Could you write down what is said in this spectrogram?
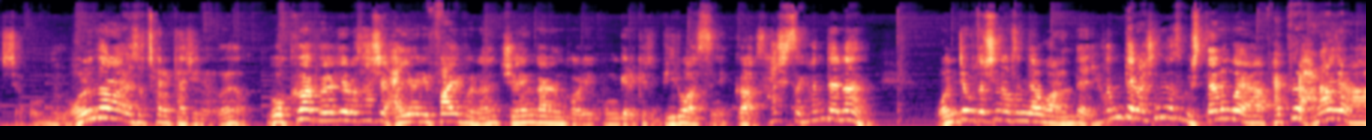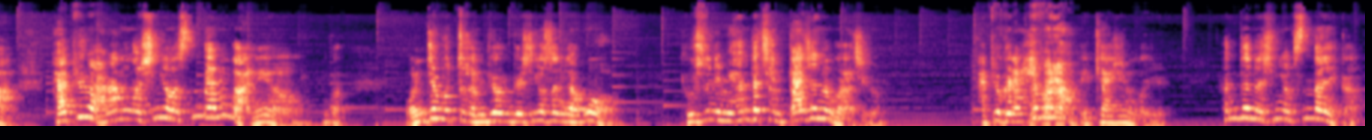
진짜. 뭐, 뭐 어느 나라에서 차를 타시는 거예요? 뭐 그와 별개로 사실 아이오닉 5는 주행 가는 거리 공개를 계속 미뤄왔으니까 사실상 현대는 언제부터 신경 썼냐고 하는데 현대가 신경 쓰고 있다는 거야 발표를 안 하잖아 발표를 안 하는 건 신경을 쓴다는 거 아니에요. 그러니까 언제부터 전비연비를 신경 썼냐고 교수님이 현대차를 따지는 거야 지금. 발표 그냥 해버려 이렇게 하시는 거지. 현대는 신경 쓴다니까.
